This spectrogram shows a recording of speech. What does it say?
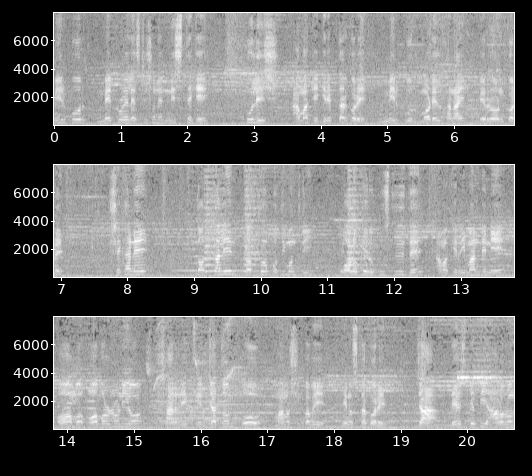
মিরপুর মেট্রো রেল স্টেশনের নিচ থেকে পুলিশ আমাকে গ্রেপ্তার করে মিরপুর মডেল থানায় প্রেরণ করে। সেখানে তৎকালীন তথ্য প্রতিমন্ত্রী পলকের উপস্থিতিতে আমাকে রিমান্ডে নিয়ে অবর্ণনীয়, শারীরিক নির্যাতন ও মানসিকভাবে হেনস্থা করে, যা দেশব্যাপী আলোড়ন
